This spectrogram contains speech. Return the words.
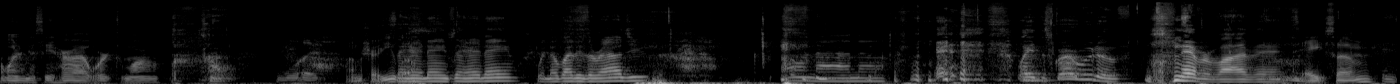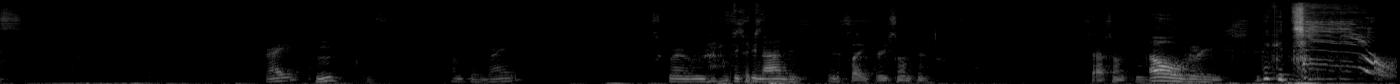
I went in to see her at work tomorrow. What? I'm sure you Say will. her name. Say her name. When nobody's around you. Oh nah nah. Wait, the square root of. Never mind, man. It's Eight something. It's right. Hmm? It's something, right? Square root of Six- sixty-nine is. is It's like three something. Have something. oh, please, nigga, chill.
